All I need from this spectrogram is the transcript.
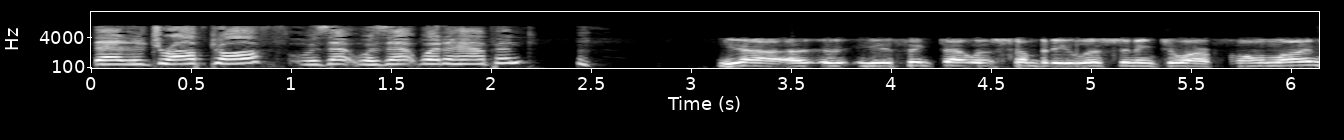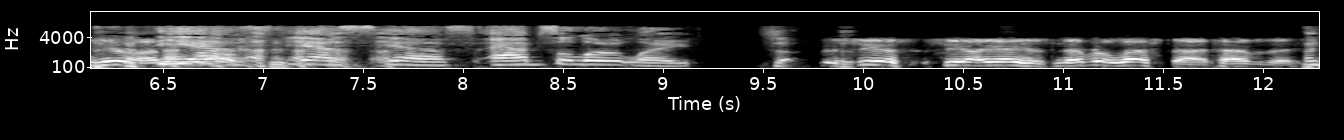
that it dropped off? Was that was that what happened? Yeah, uh, you think that was somebody listening to our phone line here? I don't know. Yes, yes, yes, absolutely. So, The CIA has never left that, have they?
